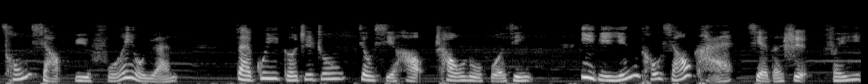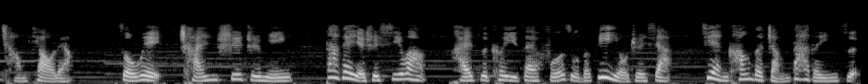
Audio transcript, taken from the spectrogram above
从小与佛有缘，在闺阁之中就喜好抄录佛经，一笔蝇头小楷写的是非常漂亮。所谓禅师之名，大概也是希望孩子可以在佛祖的庇佑之下健康的长大的意思。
